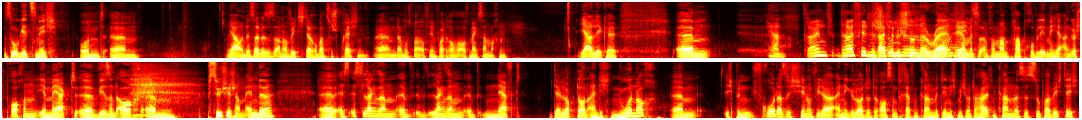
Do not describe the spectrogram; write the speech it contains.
so geht's nicht. Und, ähm, ja, und deshalb ist es auch noch wichtig, darüber zu sprechen. Ähm, da muss man auf jeden Fall darauf aufmerksam machen. Ja, Leke. Ähm, Ja, drei, dreiviertel Dreiviertel Stunde no Rant. Wir haben jetzt einfach mal ein paar Probleme hier angesprochen. Ihr merkt, äh, wir sind auch ähm, psychisch am Ende. Äh, es ist langsam, äh, langsam äh, nervt der Lockdown eigentlich nur noch. Ähm, ich bin froh, dass ich hin und wieder einige Leute draußen treffen kann, mit denen ich mich unterhalten kann. Das ist super wichtig.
